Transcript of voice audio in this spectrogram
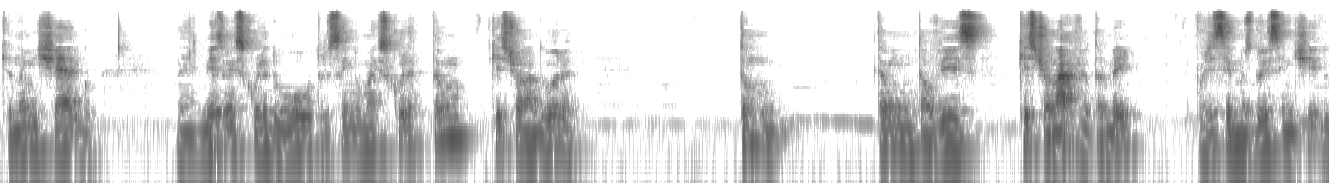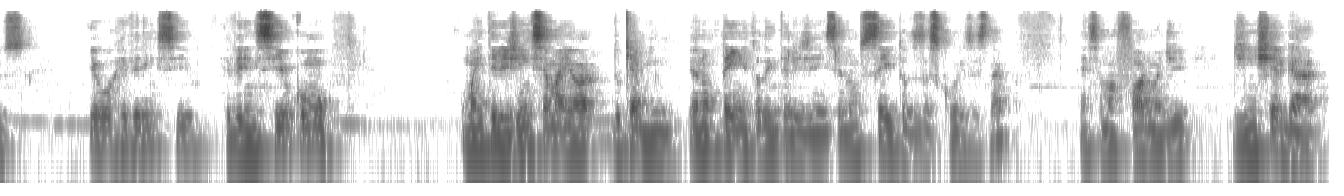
que eu não enxergo, né? mesmo a escolha do outro sendo uma escolha tão questionadora, tão, tão talvez questionável também, pode ser nos dois sentidos, eu reverencio. Reverencio como uma inteligência maior do que a minha. Eu não tenho toda a inteligência, eu não sei todas as coisas, né? Essa é uma forma de, de enxergar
